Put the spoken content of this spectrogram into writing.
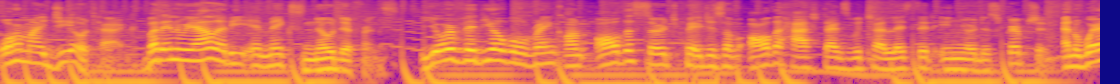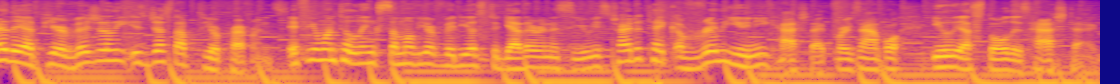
or my geotag? But in reality, it makes no difference. Your video will rank on all the search pages of all the hashtags which I listed in your description, and where they appear visually is just up to your preference. If you want to link some of your videos together in a series, try to take a really unique hashtag, for example, Ilya stole this hashtag,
